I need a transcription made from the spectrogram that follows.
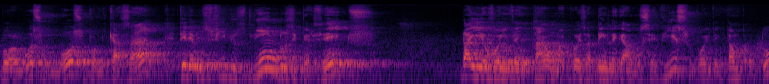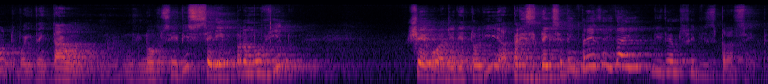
boa moça, um moço, vou me casar, teremos filhos lindos e perfeitos. Daí eu vou inventar uma coisa bem legal no serviço, vou inventar um produto, vou inventar um, um novo serviço, serei promovido. Chegou a diretoria, a presidência da empresa e daí vivemos felizes para sempre.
